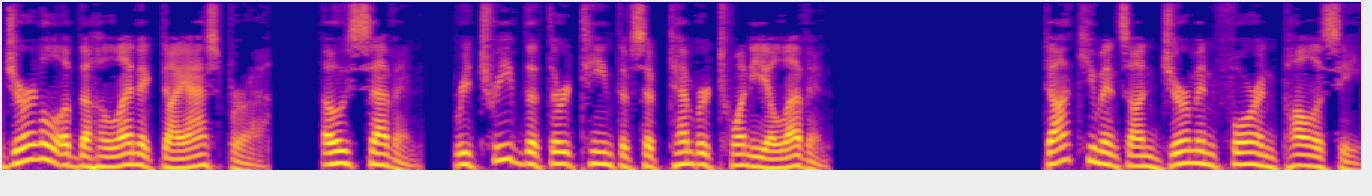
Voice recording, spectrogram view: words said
Journal of the Hellenic Diaspora. 07. Retrieved 13 September 2011. Documents on German Foreign Policy,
